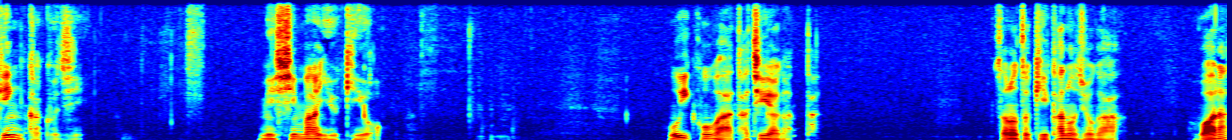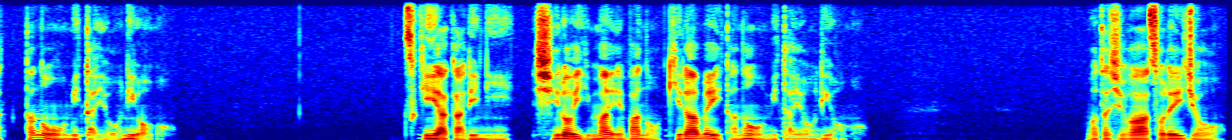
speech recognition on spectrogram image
銀閣寺三島由紀夫うい子は立ち上がった。その時彼女が笑ったのを見たように思う。月明かりに白い前歯のきらめいたのを見たように思う。私はそれ以上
